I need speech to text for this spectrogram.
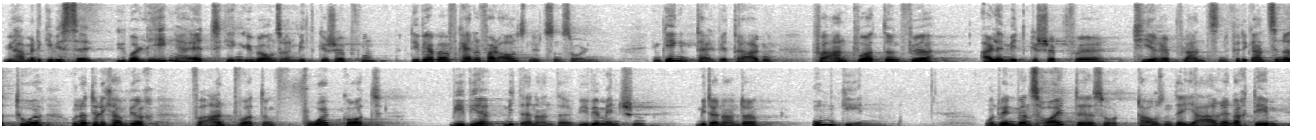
Wir haben eine gewisse Überlegenheit gegenüber unseren Mitgeschöpfen, die wir aber auf keinen Fall ausnützen sollen. Im Gegenteil, wir tragen Verantwortung für alle Mitgeschöpfe, Tiere, Pflanzen, für die ganze Natur und natürlich haben wir auch Verantwortung vor Gott, wie wir miteinander, wie wir Menschen miteinander umgehen. Und wenn wir uns heute, so tausende Jahre nachdem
